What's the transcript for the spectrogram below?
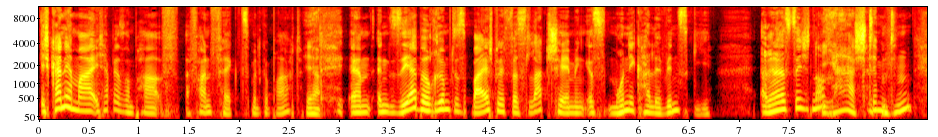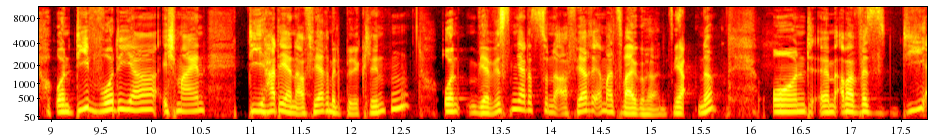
Ich kann ja mal, ich habe ja so ein paar F- Fun Facts mitgebracht. Ja. Ähm, ein sehr berühmtes Beispiel für Slut-Shaming ist Monika Lewinsky. Erinnerst du dich noch? ja, stimmt. Mhm. Und die wurde ja, ich meine, die hatte ja eine Affäre mit Bill Clinton und wir wissen ja, dass zu einer Affäre immer zwei gehören. Ja. Ne? Und ähm, aber was die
